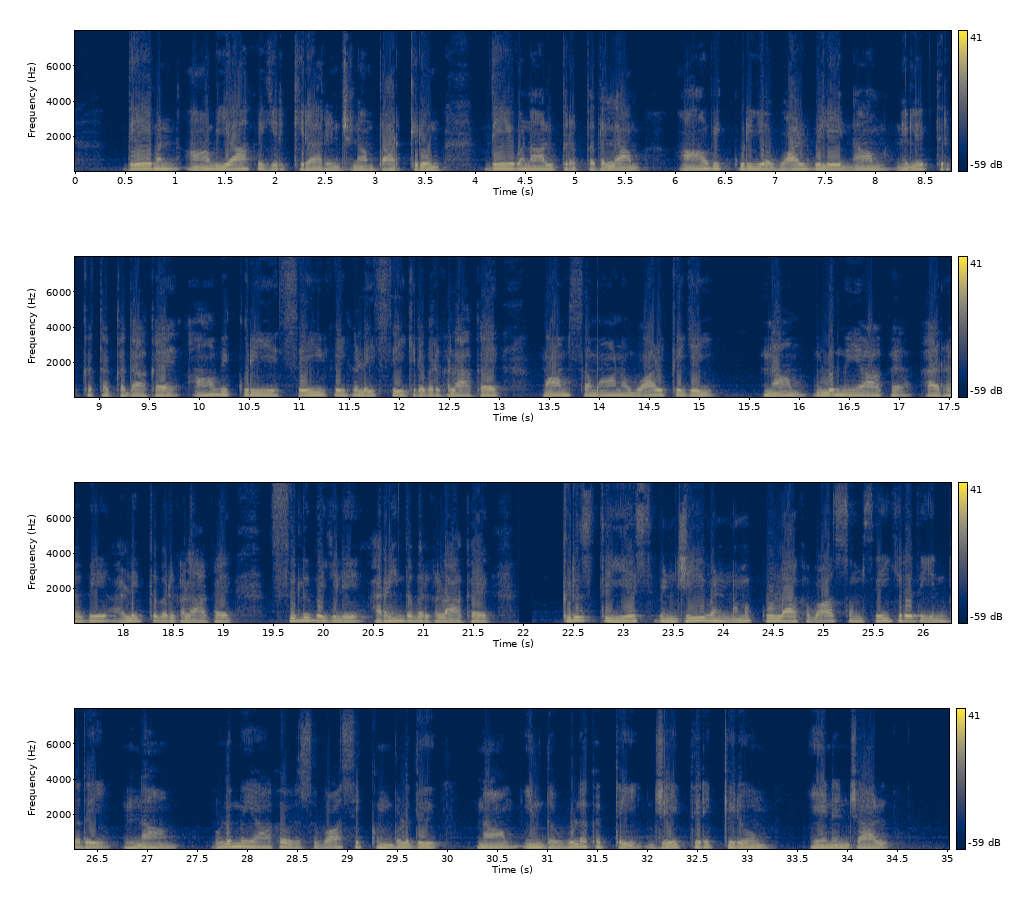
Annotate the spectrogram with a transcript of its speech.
தேவன் ஆவியாக இருக்கிறார் என்று நாம் பார்க்கிறோம். தேவனால் பிறப்பதெல்லாம் ஆவிக்குரிய வாழ்விலே நாம் நிலைத்திருக்கத்தக்கதாக ஆவிக்குரிய செய்கைகளை செய்கிறவர்களாக மாம்சமான வாழ்க்கையை நாம் முழுமையாக அறவே அழித்தவர்களாக சிலுவையிலே அறைந்தவர்களாக கிறிஸ்து இயேசுவின் ஜீவன் நமக்குள்ளாக வாசம் செய்கிறது என்பதை நாம் முழுமையாக விசுவாசிக்கும் பொழுது நாம் இந்த உலகத்தை ஜெயித்திருக்கிறோம். ஏனென்றால்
